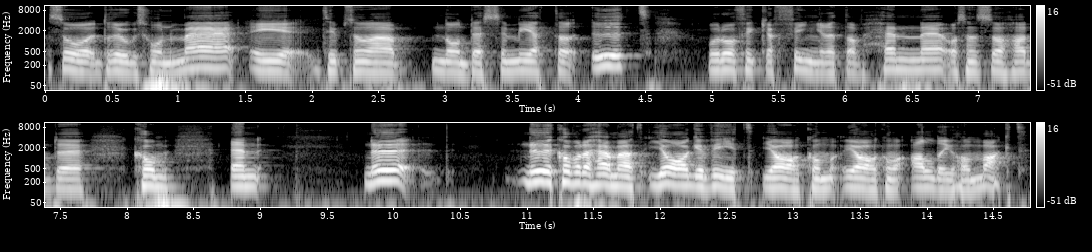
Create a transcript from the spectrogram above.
så drogs hon med i typ sådana någon decimeter ut. Och då fick jag fingret av henne och sen så hade kom en... Nu, nu kommer det här med att jag är vit, jag kommer, jag kommer aldrig ha makt.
